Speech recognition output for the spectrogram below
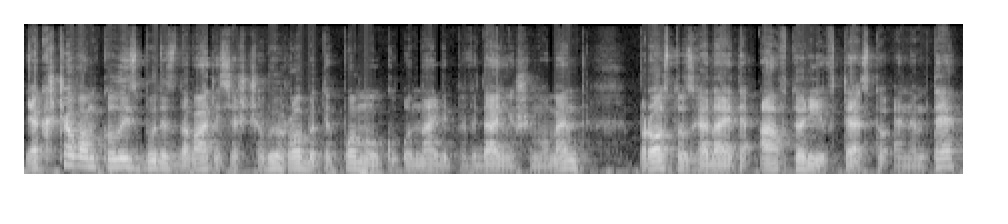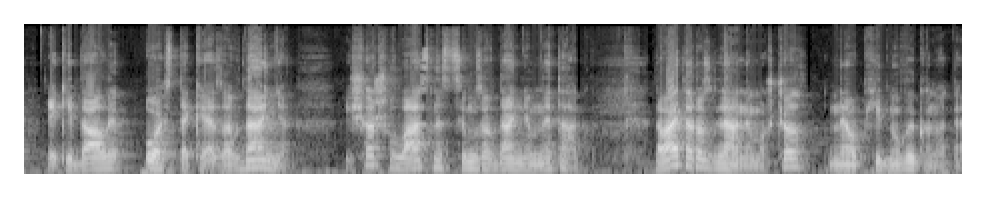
Якщо вам колись буде здаватися, що ви робите помилку у найвідповідальніший момент, просто згадайте авторів тесту НМТ, які дали ось таке завдання. І що ж власне з цим завданням не так? Давайте розглянемо, що необхідно виконати.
